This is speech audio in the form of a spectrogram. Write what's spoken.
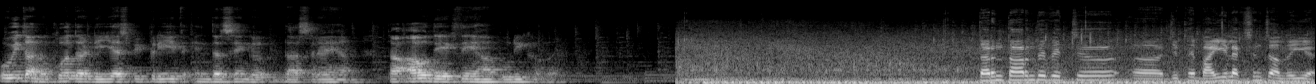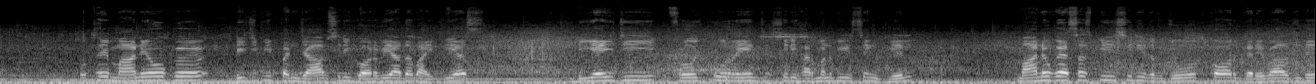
ਉਹ ਵੀ ਤੁਹਾਨੂੰ ਖੁਦ ਡੀਐਸਪੀ ਪ੍ਰੀਤ ਇੰਦਰ ਸਿੰਘ ਦੱਸ ਰਹੇ ਹਨ। ਤਾਂ ਆਓ ਦੇਖਦੇ ਹਾਂ ਪੂਰੀ ਖਬਰ। ਤਰਨਤਾਰਨ ਦੇ ਵਿੱਚ ਅ, ਜਿੱਥੇ ਬਾਈ ਇਲੈਕਸ਼ਨ ਚੱਲ ਰਹੀ ਹੈ ਉੱਥੇ ਮਾਨਯੋਗ DGP Punjab Shri Gaurav Yadav IPS DIG Firozpur range Shri Harmanvir Singh Gill, ਮਾਨਯੋਗ ਐਸਐਸਪੀ ਸ੍ਰੀ ਰਵਜੋਤ ਕੌਰ ਗਰੇਵਾਲ ਜੀ ਦੇ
